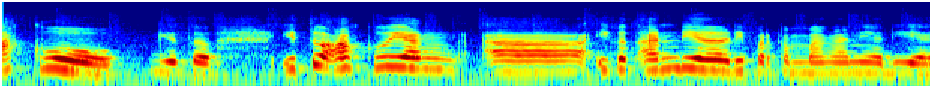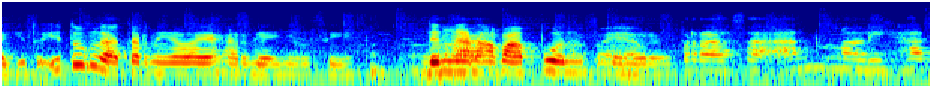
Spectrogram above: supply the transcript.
aku gitu. Itu aku yang uh, ikut andil di perkembangannya dia gitu. Itu nggak ternilai harganya sih dengan Apa- apa pun apa ya, perasaan melihat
